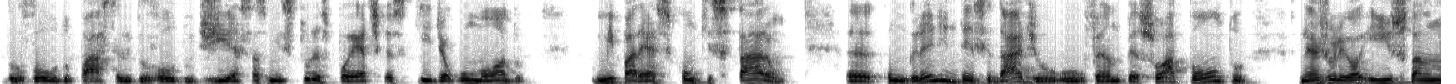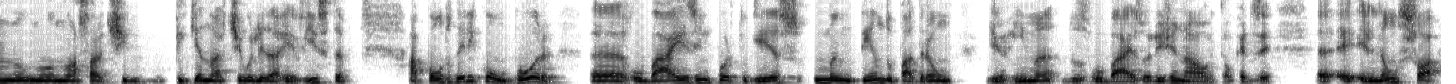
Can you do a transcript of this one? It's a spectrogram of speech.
do voo do pássaro e do voo do dia, essas misturas poéticas que, de algum modo, me parece, conquistaram uh, com grande intensidade o, o Fernando Pessoa, a ponto né, Julio? E isso está no, no, nosso artigo, pequeno artigo ali da revista, a ponto dele compor uh, rubais em português, mantendo o padrão de rima dos rubais original. Então, quer dizer, uh, ele não só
